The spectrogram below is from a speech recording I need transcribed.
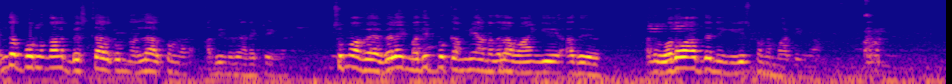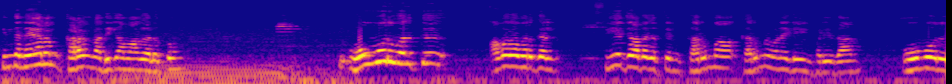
எந்த பொருள் இருந்தாலும் பெஸ்ட்டாக இருக்கணும் நல்லா இருக்கணும் அப்படின்றத நினைப்பீங்க. சும்மா விலை மதிப்பு கம்மியானதெல்லாம் வாங்கி அது அது உதவாத நீங்கள் யூஸ் பண்ண மாட்டீங்க. இந்த நேரம் கடன் அதிகமாக இருக்கும் ஒவ்வொருவருக்கு அவரவர்கள் சுய ஜாதகத்தின் கர்மா கர்ம வினைகளின்படி தான் ஒவ்வொரு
